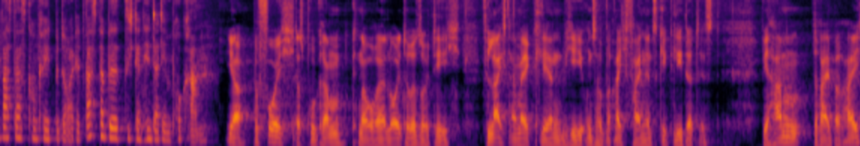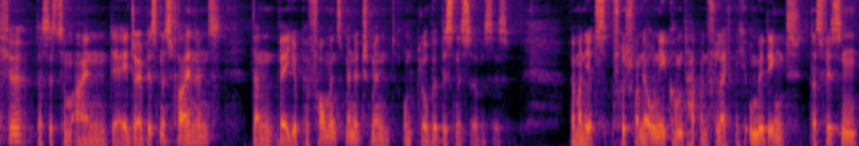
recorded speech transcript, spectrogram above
was das konkret bedeutet. Was verbirgt sich denn hinter dem Programm? Ja, bevor ich das Programm genauer erläutere, sollte ich vielleicht einmal erklären, wie unser Bereich Finance gegliedert ist. Wir haben drei Bereiche. Das ist zum einen der Agile Business Finance, dann Value Performance Management und Global Business Services. Wenn man jetzt frisch von der Uni kommt, hat man vielleicht nicht unbedingt das Wissen,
